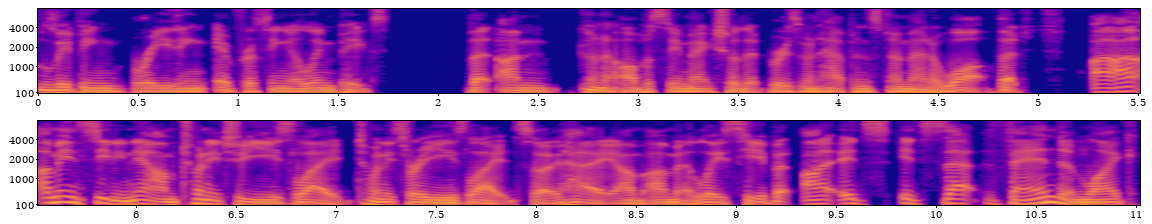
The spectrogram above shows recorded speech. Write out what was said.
living, breathing everything Olympics. But I'm going to obviously make sure that Brisbane happens no matter what. But I, I'm in Sydney now. I'm 22 years late, 23 years late. So hey, I'm, I'm at least here. But I, it's it's that fandom, like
